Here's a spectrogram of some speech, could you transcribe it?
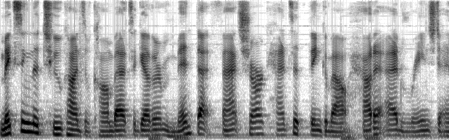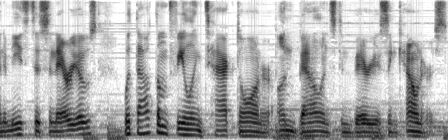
Mixing the two kinds of combat together meant that Fatshark had to think about how to add ranged enemies to scenarios without them feeling tacked on or unbalanced in various encounters.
